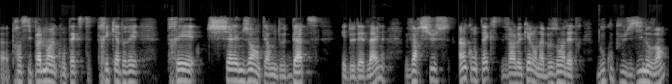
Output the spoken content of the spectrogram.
Euh, principalement un contexte très cadré, très challengeant en termes de date et de deadline, versus un contexte vers lequel on a besoin d'être beaucoup plus innovant,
